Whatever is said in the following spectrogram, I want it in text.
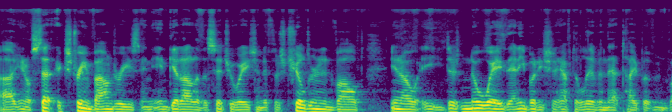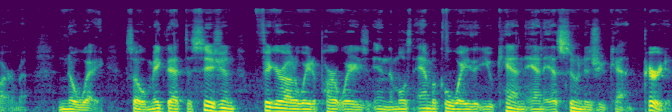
Uh, you know, set extreme boundaries and, and get out of the situation. If there's children involved, you know, eh, there's no way that anybody should have to live in that type of environment. No way. So make that decision, figure out a way to part ways in the most amicable way that you can and as soon as you can, period.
